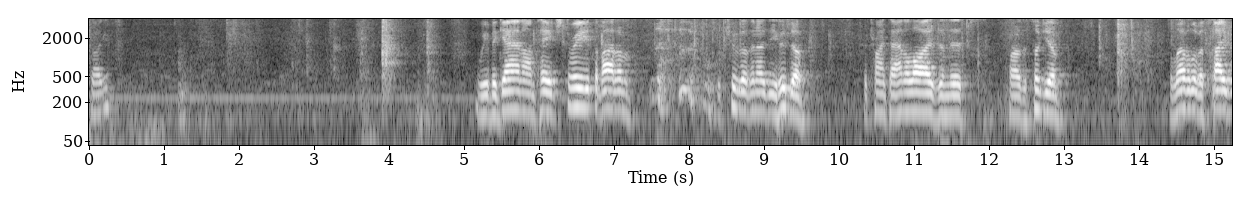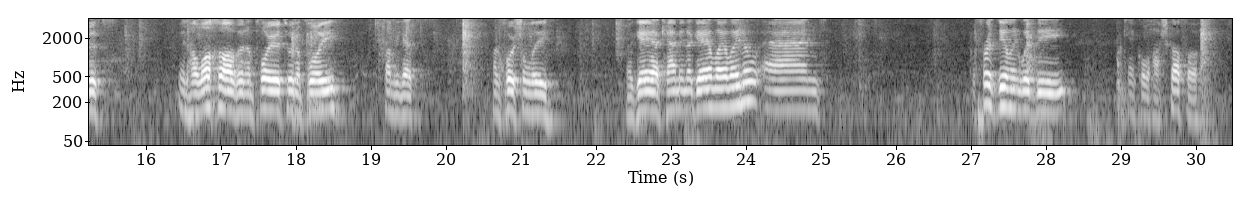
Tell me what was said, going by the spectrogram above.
Shagi? We began on page three at the bottom, the Tshuva of the Yehuda. We're trying to analyze in this part of the Sugya the level of a schayvis in halacha of an employer to an employee, something that's unfortunately nageya kami nageya le'aleinu, and we're first dealing with the I can't call hashkafa,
